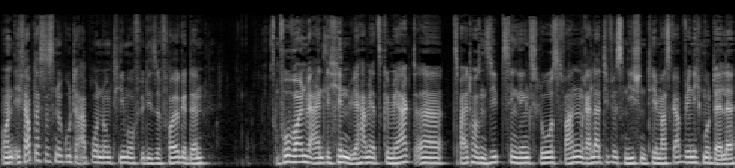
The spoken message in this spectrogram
Und ich glaube, das ist eine gute Abrundung, Timo, für diese Folge, denn wo wollen wir eigentlich hin? Wir haben jetzt gemerkt, äh, 2017 ging's los, es war ein relatives Nischenthema, es gab wenig Modelle.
